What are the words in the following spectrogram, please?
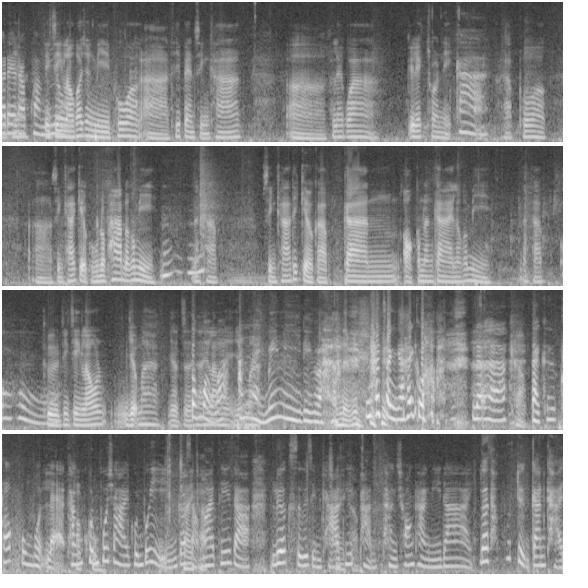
ก็ได้รับความนิยม จริงๆ เราก็ยังมีพวกอ่าที่เป็นสินค้าอ่าเขาเรียกว่า อิเล็กทรอนิกส์ค่ะ นะครับพวกอ่าสินค้าเกี่ยวกับคุณภาพเราก็มีอืมนะครับสินค้าที่เกี่ยวกับการออกกำลังกายเราก็มีนะครับโอ้โหคือจริง ๆ แล้วเยอะมากอยากจะต้องบอกให้เล่ว่าเนี่ยเยอันอะไหนมากไม่มีดีกว่าอันไหนไม่มีน่าจะง่ายกว่านะคะครับแต่คือครอบคลุมหมดแหละ ทั้งครอบคลุมคุณผู้ชายคุณผู้หญิงก็ใช่ครับสามารถที่จะเลือกซื้อสินค้าใช่ครับที่ผ่านทางช่องทางนี้ได้ แล้วถ้าพูดถึงการขาย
